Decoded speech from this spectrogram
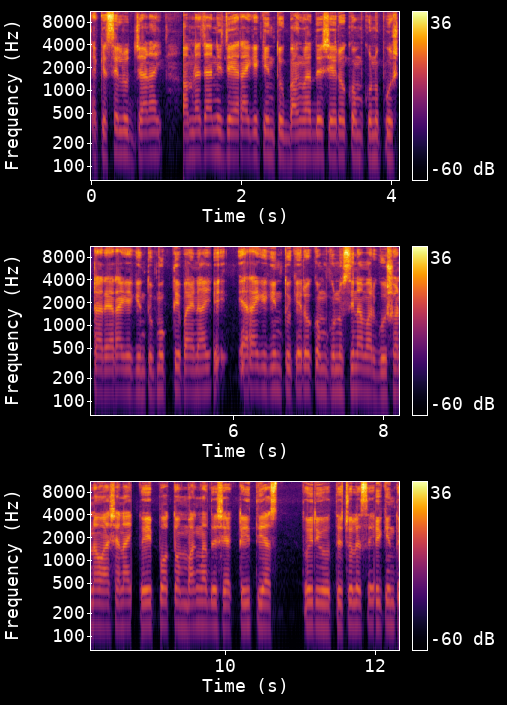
তাকে সেলুট জানাই। আমরা জানি যে এর আগে কিন্তু বাংলাদেশে এরকম কোনো পোস্টার এর আগে কিন্তু মুক্তি পায় নাই এর আগে কিন্তু এরকম কোনো সিনেমার ঘোষণাও আসে নাই। তো এই প্রথম বাংলাদেশে একটা ইতিহাস তৈরি হতে চলেছে এই কিন্তু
